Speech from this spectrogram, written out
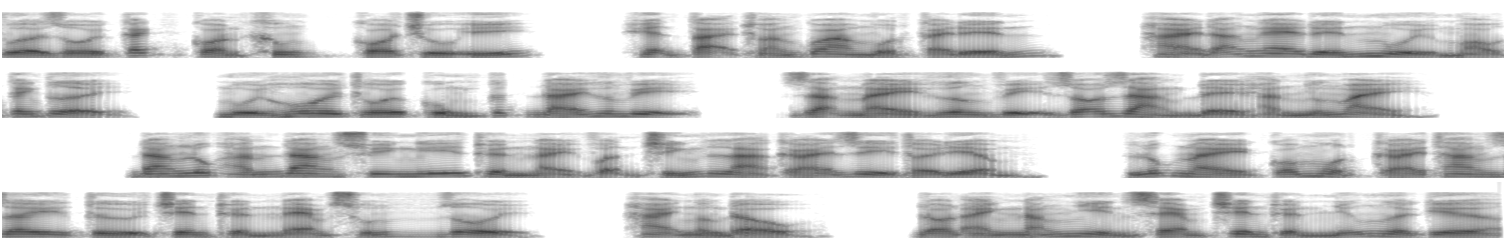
vừa rồi cách còn không có chú ý, hiện tại thoáng qua một cái đến, hải đã nghe đến mùi máu tanh tưởi, mùi hôi thối cùng cất đáy hương vị, dạng này hương vị rõ ràng để hắn nhướng mày. Đang lúc hắn đang suy nghĩ thuyền này vận chính là cái gì thời điểm, lúc này có một cái thang dây từ trên thuyền ném xuống rồi hai ngầm đầu, đón ánh nắng nhìn xem trên thuyền những người kia,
